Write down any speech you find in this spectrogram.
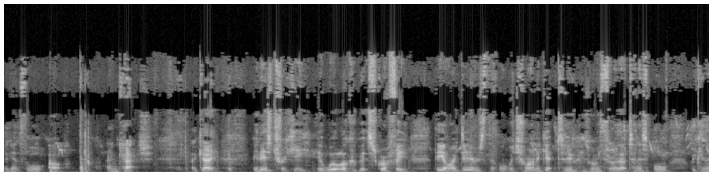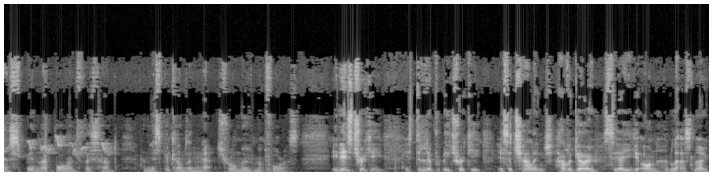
Against the wall, up and catch. Okay, it is tricky. It will look a bit scruffy. The idea is that what we're trying to get to is when we throw that tennis ball, we can then spin that ball into this hand and this becomes a natural movement for us. It is tricky, it's deliberately tricky, it's a challenge. Have a go, see how you get on and let us know and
